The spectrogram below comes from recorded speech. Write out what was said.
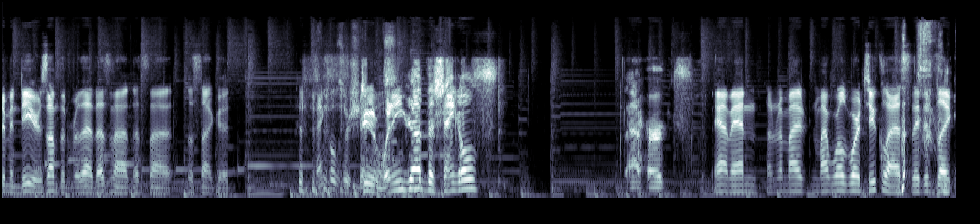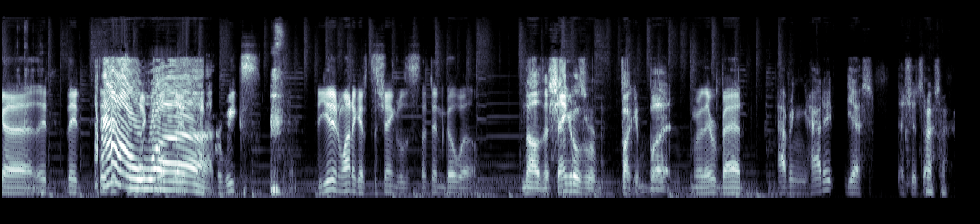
vitamin D or something for that. That's not. That's not. That's not good. Ankles or shingles? Dude, when you got the shingles, that hurts. Yeah, man. In my my World War II class, they did like uh they they, they did some, like, role play uh. stuff for weeks. you didn't want to get the shingles. That didn't go well. No, the shingles were fucking butt. Well, they were bad. Having had it, yes, that shit's awesome.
